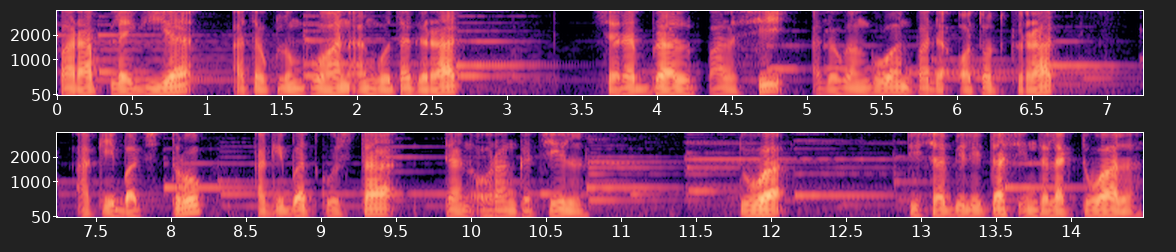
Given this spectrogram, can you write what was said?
paraplegia atau kelumpuhan anggota gerak, cerebral palsy atau gangguan pada otot gerak, akibat stroke, akibat kusta, dan orang kecil. 2. Disabilitas intelektual,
